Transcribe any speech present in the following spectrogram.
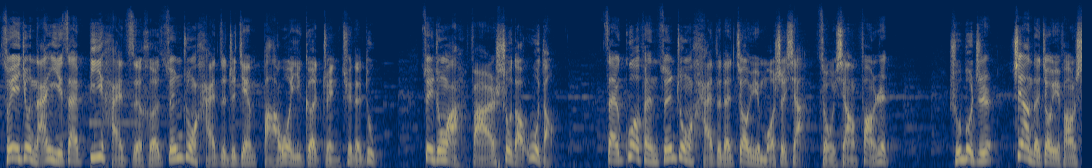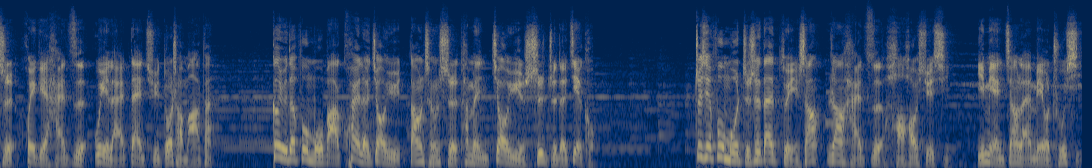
所以就难以在逼孩子和尊重孩子之间把握一个准确的度，最终啊反而受到误导，在过分尊重孩子的教育模式下走向放任。殊不知，这样的教育方式会给孩子未来带去多少麻烦？更有的父母把快乐教育当成是他们教育失职的借口。这些父母只是在嘴上让孩子好好学习，以免将来没有出息，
